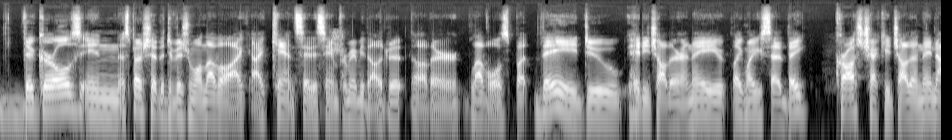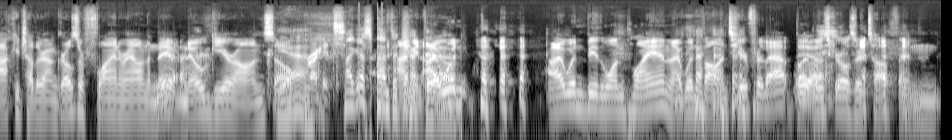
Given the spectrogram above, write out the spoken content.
the girls in especially at the division one level I, I can't say the same for maybe the other the other levels but they do hit each other and they like mike said they cross check each other and they knock each other around girls are flying around and they have no gear on so yeah, right. I guess I have to I check mean, that I out. wouldn't, I wouldn't be the one playing, and I wouldn't volunteer for that. But Yeah. those girls are tough, and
